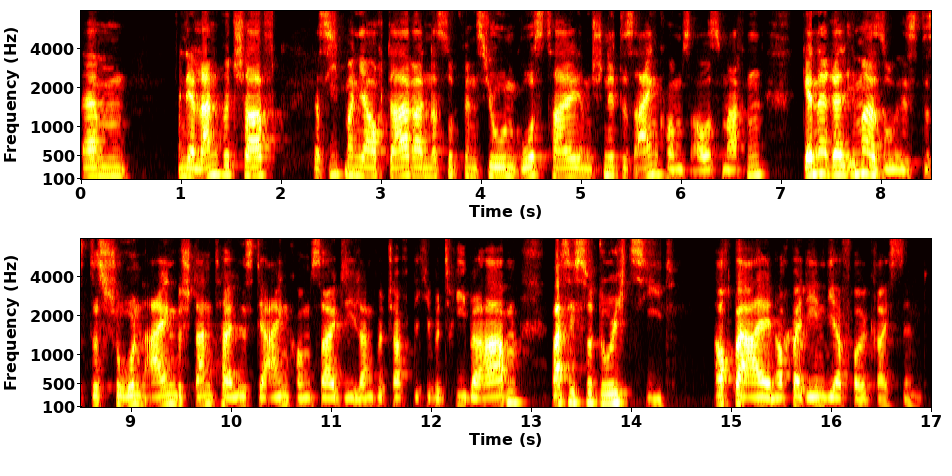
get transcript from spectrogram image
ähm, in der Landwirtschaft, das sieht man ja auch daran, dass Subventionen Großteil im Schnitt des Einkommens ausmachen, generell immer so ist, dass das schon ein Bestandteil ist der Einkommensseite, die landwirtschaftliche Betriebe haben, was sich so durchzieht. Auch bei allen, auch bei denen, die erfolgreich sind.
